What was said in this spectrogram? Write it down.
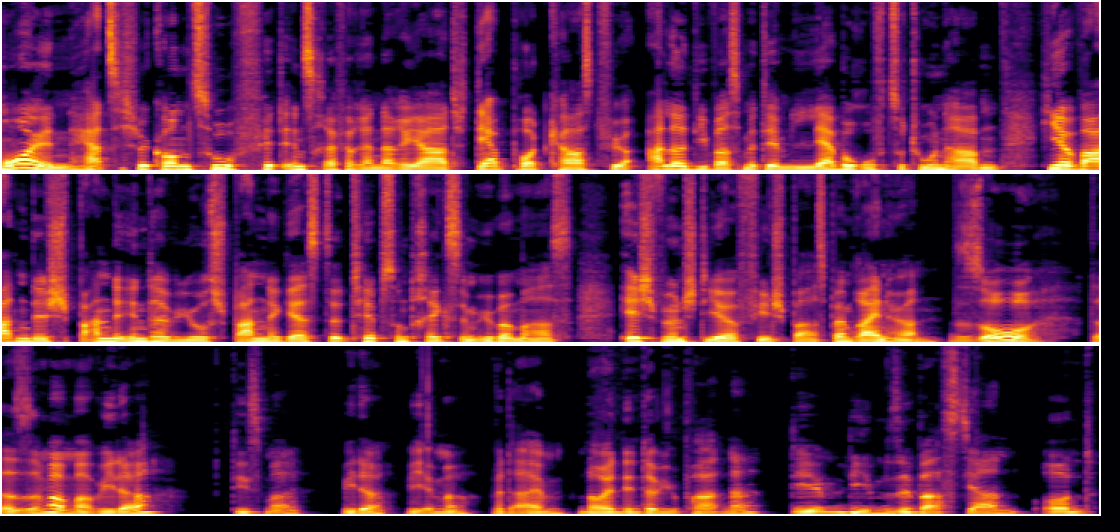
Moin, herzlich willkommen zu Fit ins Referendariat, der Podcast für alle, die was mit dem Lehrberuf zu tun haben. Hier warten dich spannende Interviews, spannende Gäste, Tipps und Tricks im Übermaß. Ich wünsche dir viel Spaß beim Reinhören. So, da sind wir mal wieder. Diesmal wieder, wie immer, mit einem neuen Interviewpartner, dem lieben Sebastian. Und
